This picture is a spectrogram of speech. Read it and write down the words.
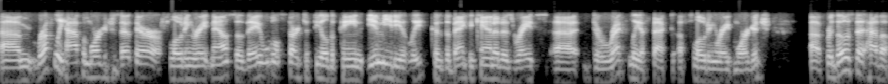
Um, roughly half of mortgages out there are floating right now, so they will start to feel the pain immediately because the Bank of Canada's rates uh, directly affect a floating rate mortgage. Uh, for those that have a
